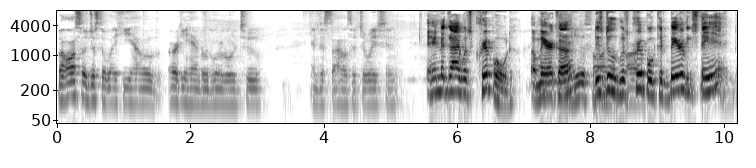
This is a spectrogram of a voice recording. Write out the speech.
But also just the way he held or he handled World War II and just that whole situation. And the guy was crippled, America. Yeah, was this dude was crippled, could barely stand.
